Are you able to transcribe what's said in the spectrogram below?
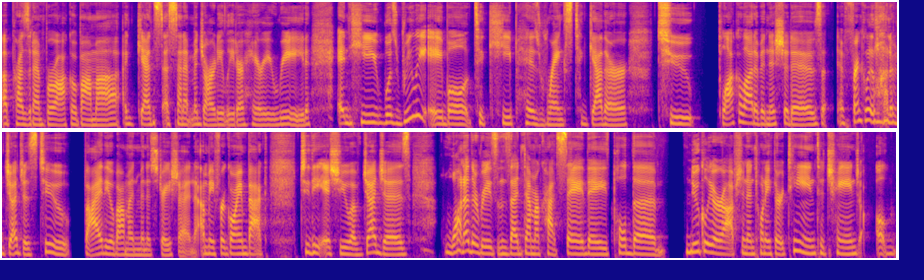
a President Barack Obama, against a Senate Majority Leader Harry Reid. And he was really able to keep his ranks together to block a lot of initiatives and frankly a lot of judges too by the Obama administration. I mean, for going back to the issue of judges, one of the reasons that Democrats say they pulled the nuclear option in 2013 to change a,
